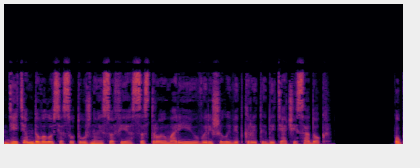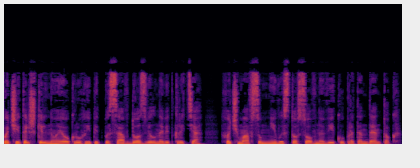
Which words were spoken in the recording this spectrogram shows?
дітям довелося сутужно і Софія з сестрою Марією вирішили відкрити дитячий садок. Попечитель шкільної округи підписав дозвіл на відкриття, хоч мав сумніви стосовно віку претенденток.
